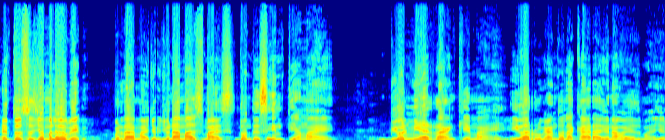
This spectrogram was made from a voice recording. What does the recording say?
Entonces yo me le doy, ¿verdad, ma? Yo, yo nada más, ma, es donde Cintia, ma, vio en mi arranque, ma, iba arrugando la cara de una vez, ma. Yo-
